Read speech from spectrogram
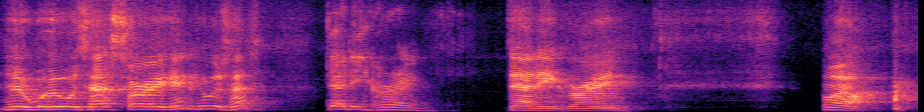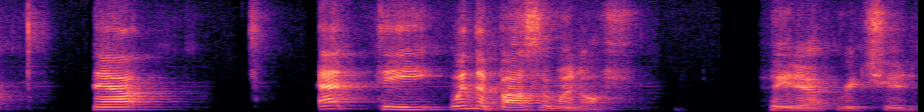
who, who was that? Sorry again. Who was that? Danny Green. Danny Green. Well, now at the when the buzzer went off, Peter, Richard,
